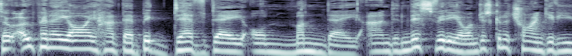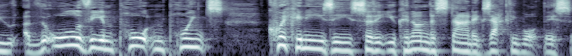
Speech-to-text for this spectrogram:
So OpenAI had their big dev day on Monday, and in this video, I'm just going to try and give you uh, all of the important points quick and easy so that you can understand exactly what this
